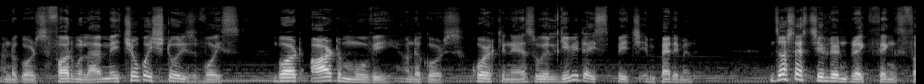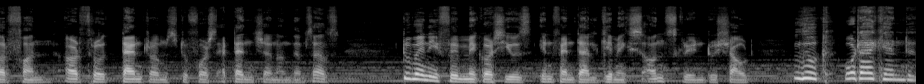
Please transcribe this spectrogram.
undercourse formula may choke a story's voice, but art movie undercourse quirkiness will give it a speech impediment. Just as children break things for fun or throw tantrums to force attention on themselves, too many filmmakers use infantile gimmicks on screen to shout, Look what I can do!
